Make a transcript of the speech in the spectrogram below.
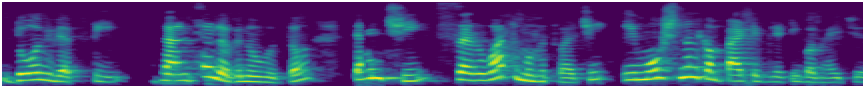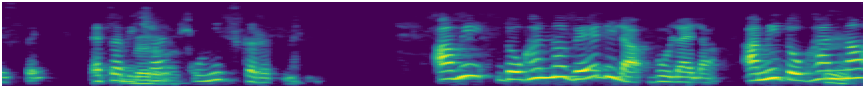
दोन व्यक्ती ज्यांचं लग्न होतं त्यांची सर्वात महत्वाची इमोशनल कम्पॅटेबिलिटी बघायची असते त्याचा विचार. कोणीच करत नाही आम्ही दोघांना वेळ दिला बोलायला आम्ही दोघांना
